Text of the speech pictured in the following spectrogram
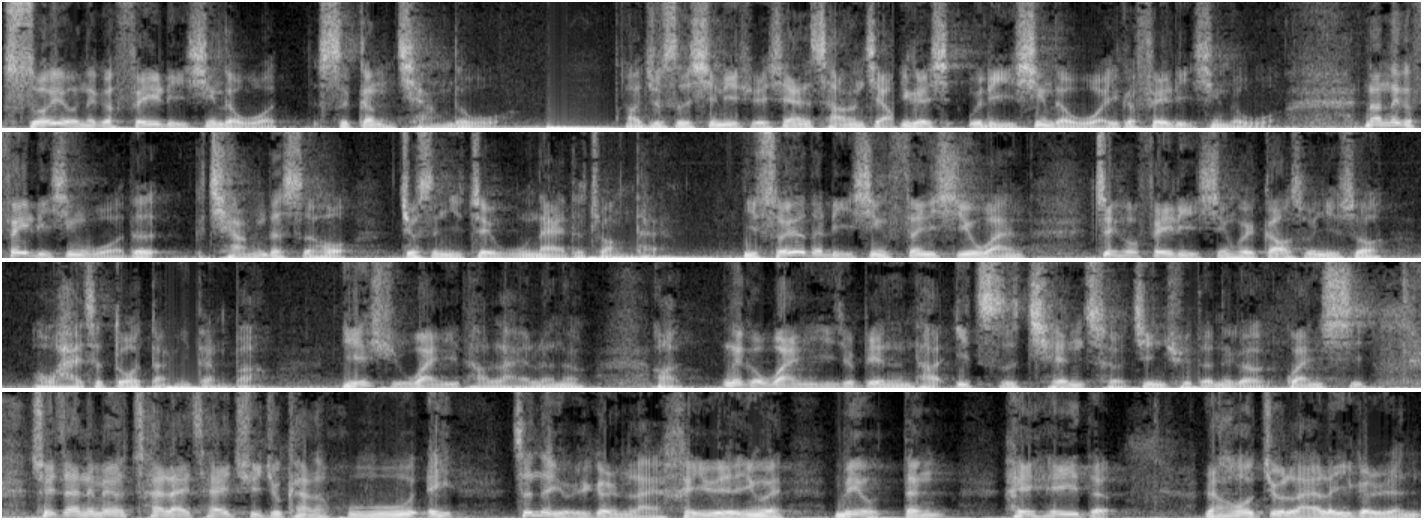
所有那个非理性的我是更强的我。啊，就是心理学现在常讲一个理性的我，一个非理性的我。那那个非理性我的强的时候，就是你最无奈的状态。你所有的理性分析完，最后非理性会告诉你说：“我还是多等一等吧，也许万一他来了呢？”啊，那个万一就变成他一直牵扯进去的那个关系。所以在那边猜来猜去，就看到呼呼呼，哎，真的有一个人来，黑月因为没有灯，黑黑的，然后就来了一个人。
